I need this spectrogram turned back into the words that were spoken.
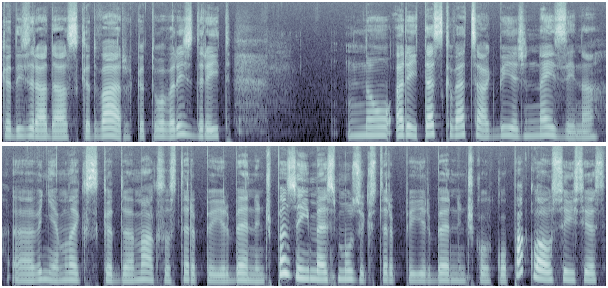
kad izrādās, kad var, ka to var izdarīt. Nu, arī tas, ka vecāki bieži nezina, eh, viņiem liekas, ka eh, mākslas terapija ir bērniņš pazīmēs, muzikas terapija ir bērniņš kaut ko paklausīsies,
